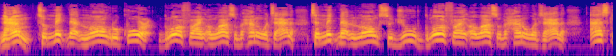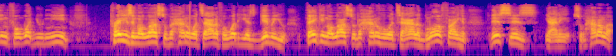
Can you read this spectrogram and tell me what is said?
Naam, to make that long ruku' glorifying Allah subhanahu wa ta'ala, to make that long sujood glorifying Allah subhanahu wa ta'ala, asking for what you need, praising Allah subhanahu wa ta'ala for what He has given you, thanking Allah subhanahu wa ta'ala, glorifying Him. This is yani subhanallah.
